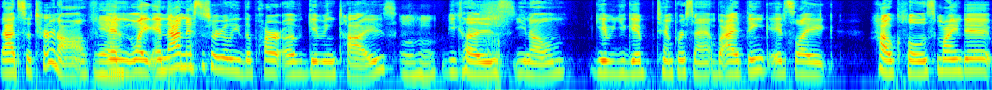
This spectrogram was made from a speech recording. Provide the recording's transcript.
that's a turnoff. Mm-hmm. Yeah. And like and not necessarily the part of giving ties Mm-hmm. because, you know, give you give ten percent. But I think it's like how close minded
